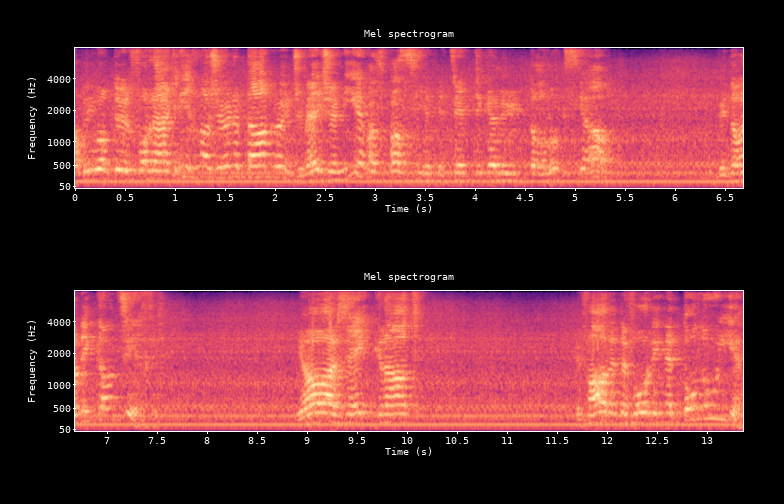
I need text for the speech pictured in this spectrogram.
Aber ich wollte euch vorher gleich noch einen schönen Tag wünschen. Weisst ja nie, was passiert mit solchen Leuten da. Schau an. Ich bin da nicht ganz sicher. Ja, er sagt gerade, wir fahren da vorne in eine Tonne rein.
